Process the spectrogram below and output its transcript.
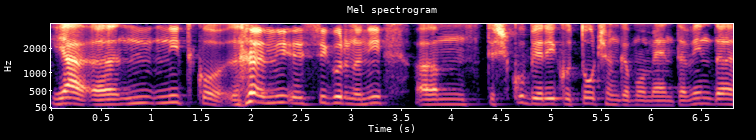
Ja, uh, ni tako, sigurno ni. Um, težko bi rekel točnega momenta. Vem, da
